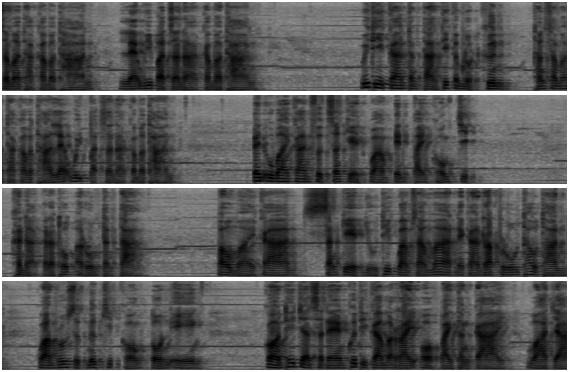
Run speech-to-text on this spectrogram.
สมถกรรมฐานและวิปัสสนากรรมฐาน วิธีการต่างๆที่กำหนดขึ้นทั้งสมถกรรมฐานและวิปัสสนากรรมฐาน เป็นอุบายการฝึกสังเกตความเป็นไปของจิต ขณะกระทบอารมณ์ต่างๆ เป้าหมายการสังเกตอยู่ที่ความสามารถในการรับรู้เท่าทัน ความรู้สึกนึกคิดของตนเอง ก่อนที่จะแสดงพฤติกรรมอะไรออกไปทางกาย วาจา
